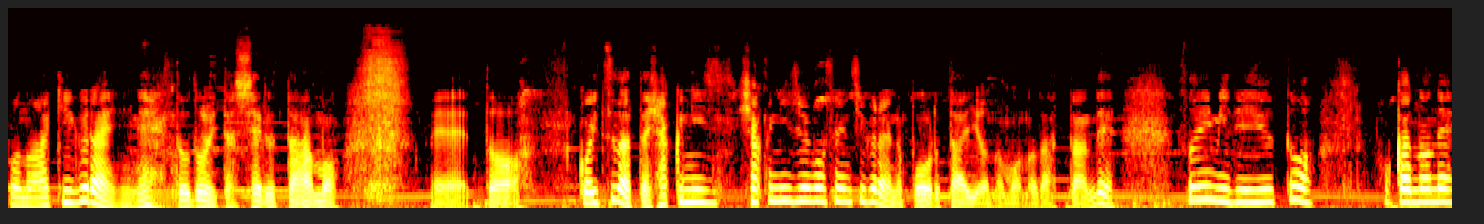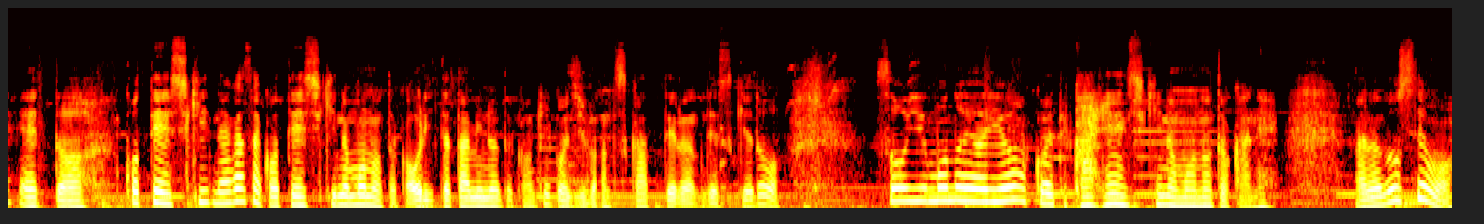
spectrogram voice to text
この秋ぐらいにね届いたシェルターもえっ、ー、とこいつだったら125センチぐらいのポール対応のものだったんでそういう意味で言うと他のね、えっと、固定式長さ固定式のものとか折りたたみのとかも結構自分使ってるんですけどそういうものよりはこうやって可変式のものとかね。あのどうしても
